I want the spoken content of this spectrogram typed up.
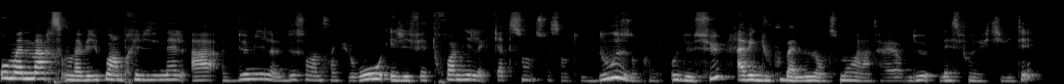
Au mois de mars, on avait du coup un prévisionnel à 2225 euros et j'ai fait 3472, donc on est au-dessus, avec du coup bah, le lancement à l'intérieur de l'esprit productivité.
